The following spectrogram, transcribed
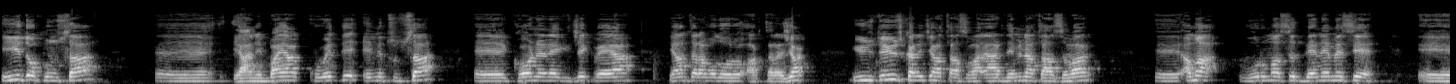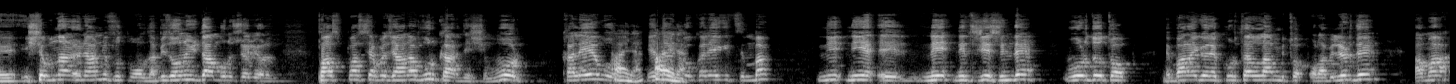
İyi dokunsa e, yani bayağı kuvvetli elini tutsa e, kornere gidecek veya yan tarafa doğru aktaracak. Yüzde yüz kaleci hatası var. Erdem'in hatası var. E, ama vurması, denemesi e, işte bunlar önemli futbolda. Biz onun yüzden bunu söylüyoruz. Pas pas yapacağına vur kardeşim. Vur. Kaleye vur. Aynen, Yeter aynen. ki o kaleye gitsin bak. Ni, ni- e, ne- neticesinde vurduğu top e, bana göre kurtarılan bir top olabilirdi. Ama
